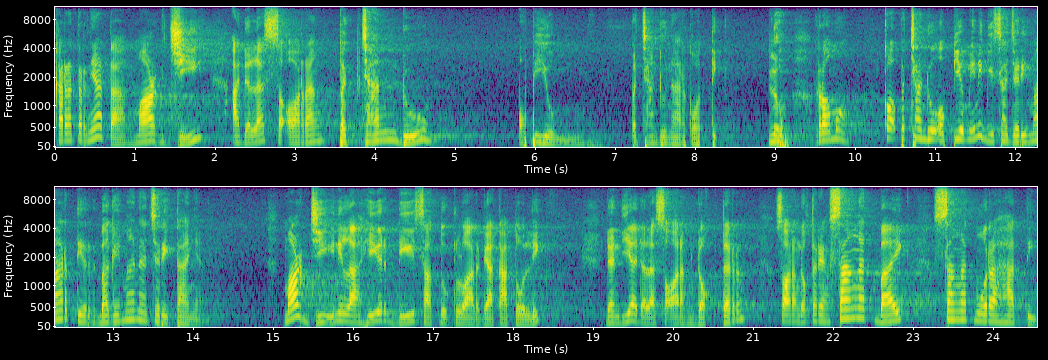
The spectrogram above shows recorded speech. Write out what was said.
Karena ternyata Mark G adalah seorang pecandu opium, pecandu narkotik. Loh, Romo, kok pecandu opium ini bisa jadi martir? Bagaimana ceritanya? Mark G ini lahir di satu keluarga Katolik dan dia adalah seorang dokter, seorang dokter yang sangat baik, sangat murah hati.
